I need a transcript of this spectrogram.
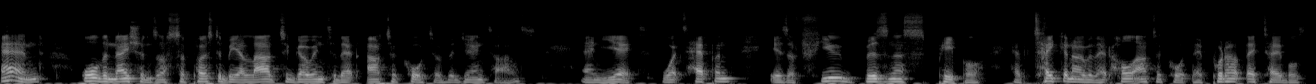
and all the nations are supposed to be allowed to go into that outer court of the Gentiles. And yet, what's happened is a few business people have taken over that whole outer court. They've put out their tables.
